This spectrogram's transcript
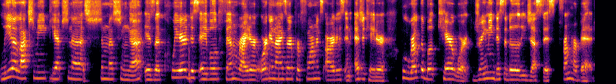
Leah Lakshmi Piepzna-Samarasinha is a queer disabled femme writer, organizer, performance artist, and educator who wrote the book Care Work, Dreaming Disability Justice from her bed.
